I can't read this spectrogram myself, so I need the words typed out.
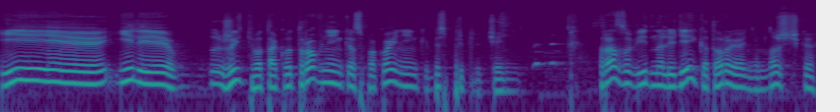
И... Или жить вот так вот ровненько, спокойненько, без приключений. Сразу видно людей, которые немножечко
